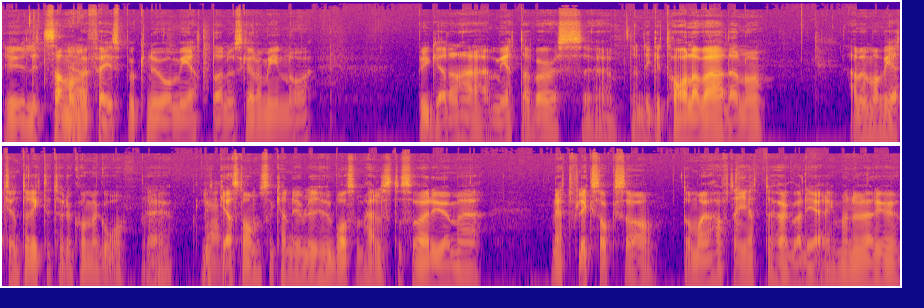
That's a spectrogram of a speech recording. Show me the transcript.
Det är ju lite samma Ja. med Facebook nu och Meta. Nu ska de in och bygga den här metaverse, eh, den digitala världen och ja, men man vet ju inte riktigt hur det kommer gå. Mm. Lyckas de så kan det ju bli hur bra som helst och så är det ju med Netflix också. De har ju haft en jättehög värdering men nu är det ju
